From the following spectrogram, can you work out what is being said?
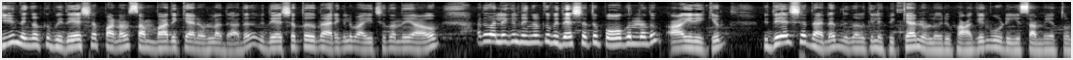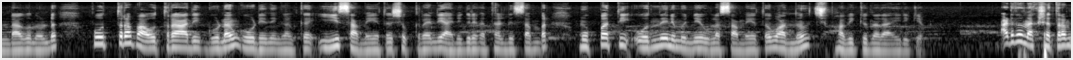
ഇനി നിങ്ങൾക്ക് വിദേശ പണം സമ്പാദിക്കാനുള്ളത്. അത് വിദേശത്ത് നിന്ന് ആരെങ്കിലും അയച്ചു തന്നെയാവും. അതും അല്ലെങ്കിൽ നിങ്ങൾക്ക് വിദേശത്ത് പോകുന്നതും ആയിരിക്കും. വിദേശ ധനം നിങ്ങൾക്ക് ലഭിക്കാനുള്ള ഒരു ഭാഗ്യം കൂടി ഈ സമയത്ത് ഉണ്ടാകുന്നുണ്ട്. പുത്ര പൗത്രാദി ഗുണം കൂടി നിങ്ങൾക്ക് ഈ സമയത്ത് ശുക്രന്റെ അനുഗ്രഹത്താൽ ഡിസംബർ മുപ്പത്തി ഒന്നിന് മുന്നേ ഉള്ള സമയത്ത് വന്നു ഭവിക്കുന്നതായിരിക്കും. അടുത്ത നക്ഷത്രം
